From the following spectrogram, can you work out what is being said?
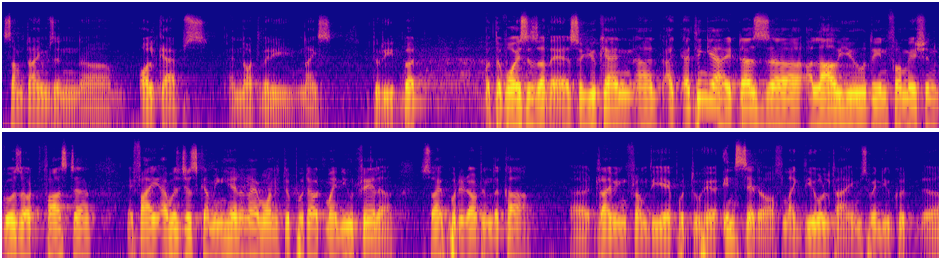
sometimes in um, all caps and not very nice to read, but but the voices are there. So you can, uh, I, I, think, yeah, it does uh, allow you, the information goes out faster. If I, I was just coming here and I wanted to put out my new trailer, so I put it out in the car, uh, driving from the airport to here, instead of like the old times when you could, uh,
